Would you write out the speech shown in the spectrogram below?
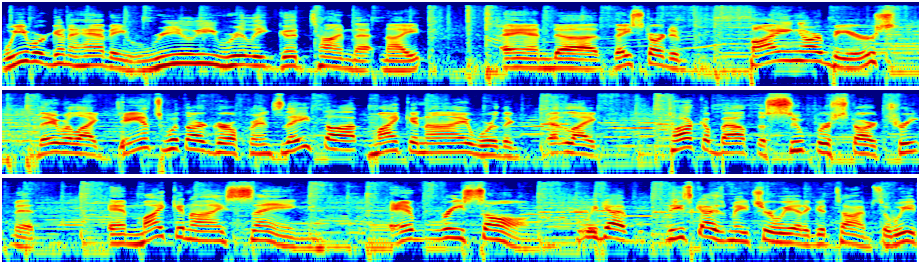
we were going to have a really, really good time that night. And uh, they started buying our beers. They were like, dance with our girlfriends. They thought Mike and I were the, like, talk about the superstar treatment. And Mike and I sang every song. We got these guys made sure we had a good time, so we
